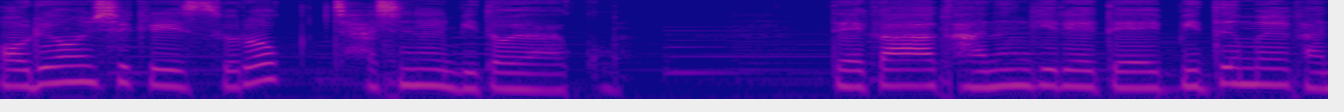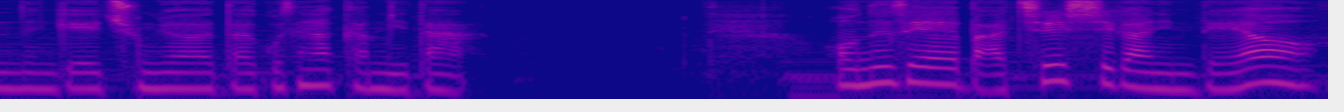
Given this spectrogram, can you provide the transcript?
어려운 시기일수록 자신을 믿어야 하고 내가 가는 길에 대해 믿음을 갖는 게 중요하다고 생각합니다. 어느새 마칠 시간인데요.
